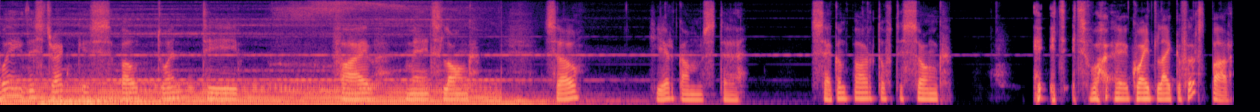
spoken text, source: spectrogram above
Way, this track is about twenty five minutes long. So here comes the second part of the song. It's it's uh, quite like the first part.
